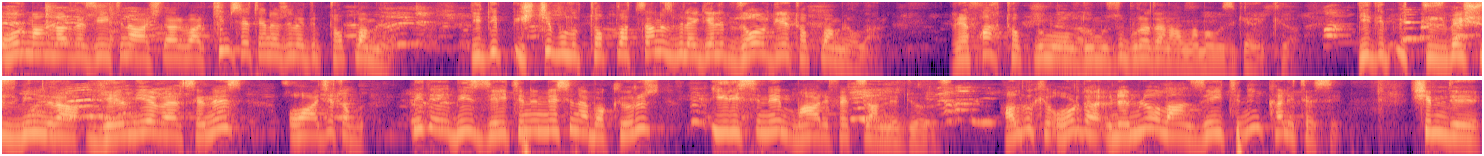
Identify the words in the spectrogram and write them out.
Ormanlarda zeytin ağaçları var. Kimse tenezzül edip toplamıyor. Gidip işçi bulup toplatsanız bile gelip zor diye toplamıyorlar. Refah toplumu olduğumuzu buradan anlamamız gerekiyor. Gidip 300-500 bin lira yevmiye verseniz o ağacı toplu. Bir de biz zeytinin nesine bakıyoruz? İrisini marifet zannediyoruz. Halbuki orada önemli olan zeytinin kalitesi. Şimdi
